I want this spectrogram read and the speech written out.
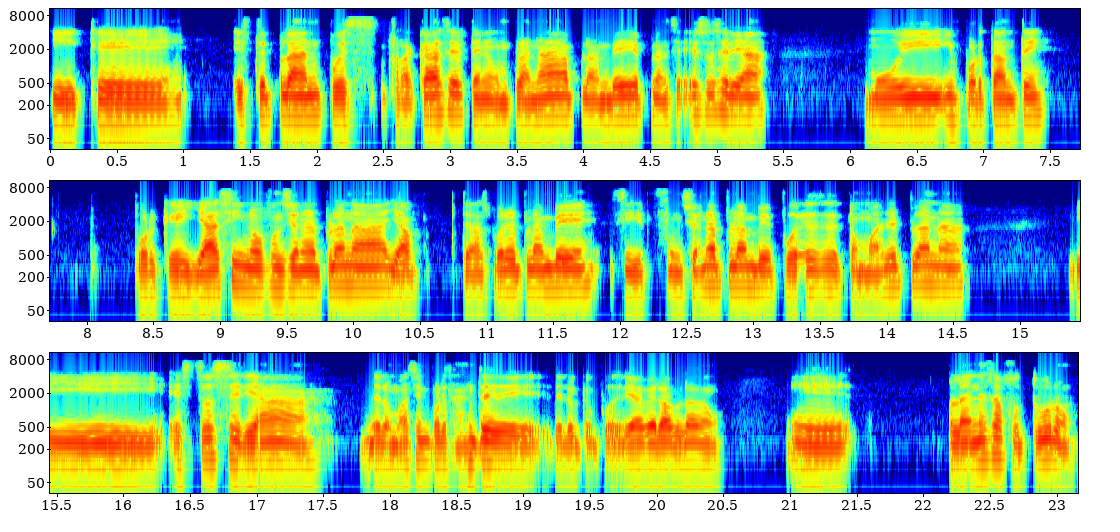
y que este plan pues fracase, tener un plan A, plan B, plan C, eso sería muy importante porque ya si no funciona el plan A, ya te vas por el plan B, si funciona el plan B, puedes tomar el plan A y esto sería de lo más importante de, lo que podría haber hablado. Eh, planes a futuro,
